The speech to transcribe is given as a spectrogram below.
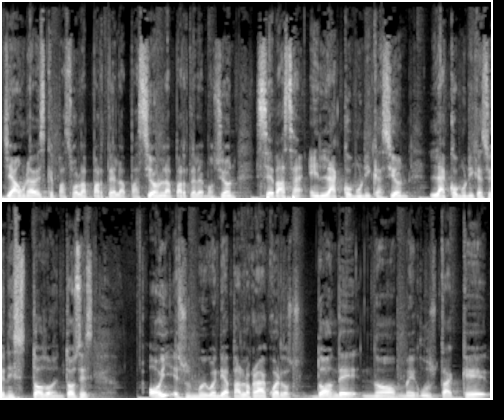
ya una vez que pasó la parte de la pasión, la parte de la emoción, se basa en la comunicación. La comunicación es todo. Entonces, hoy es un muy buen día para lograr acuerdos. ¿Dónde no me gusta que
